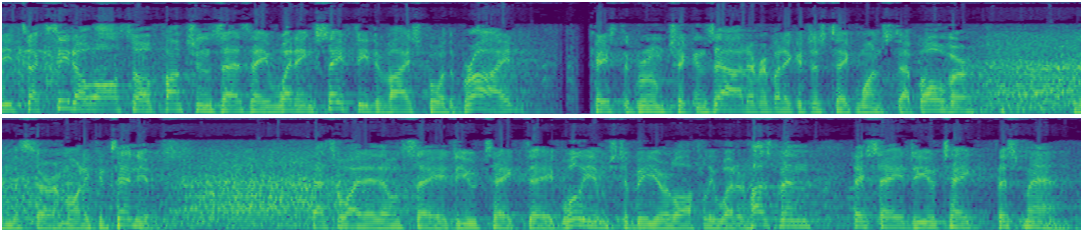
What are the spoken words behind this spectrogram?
The tuxedo also functions as a wedding safety device for the bride. In case the groom chickens out, everybody could just take one step over and the ceremony continues. That's why they don't say, Do you take Dave Williams to be your lawfully wedded husband? They say, Do you take this man?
